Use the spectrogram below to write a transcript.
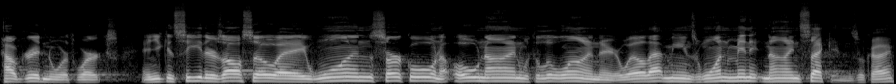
how grid north works. And you can see there's also a one circle and a 09 with a little line there. Well, that means one minute, nine seconds, okay?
